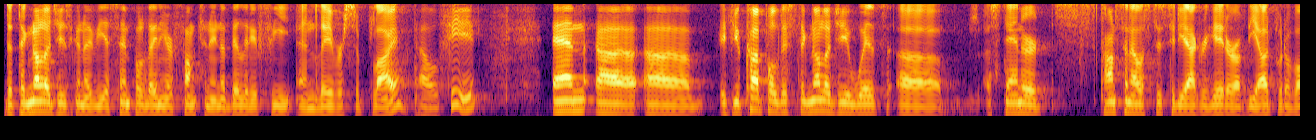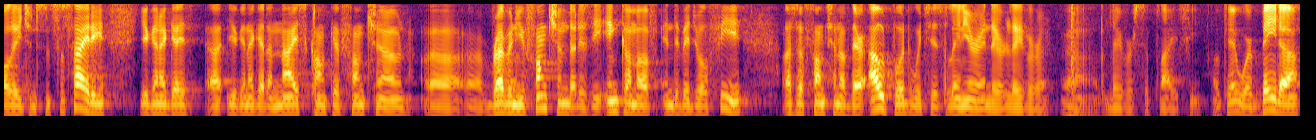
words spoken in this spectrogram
The technology is going to be a simple linear function in ability fee and labor supply, L phi. And uh, uh, if you couple this technology with uh, a standard constant elasticity aggregator of the output of all agents in society, you're going uh, to get a nice concave function, uh, uh, revenue function that is the income of individual fee as a function of their output, which is linear in their labor labor supply fee, Okay, where beta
